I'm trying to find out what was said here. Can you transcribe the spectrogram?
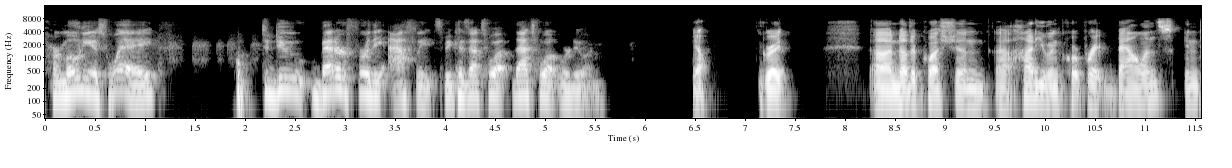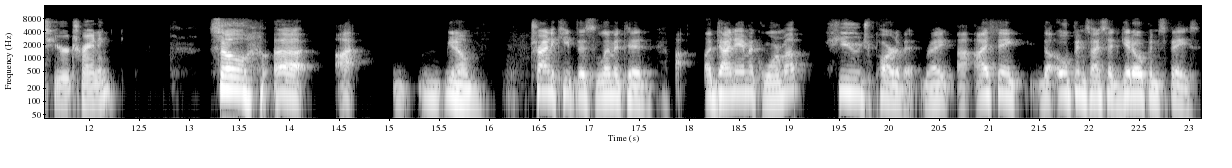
harmonious way to do better for the athletes because that's what that's what we're doing. Great. Uh, another question: uh, How do you incorporate balance into your training? So, uh, I, you know, trying to keep this limited, a- a dynamic warm up, huge part of it, right? I think the opens, I said, get open space.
